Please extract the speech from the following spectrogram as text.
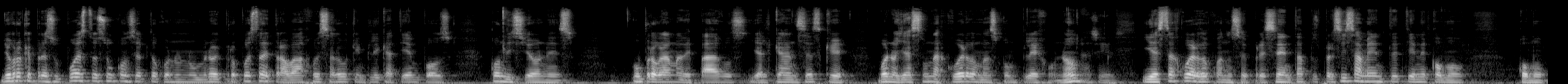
yo creo que presupuesto es un concepto con un número y propuesta de trabajo es algo que implica tiempos, condiciones, un programa de pagos y alcances que, bueno, ya es un acuerdo más complejo, ¿no? Así es. Y este acuerdo, cuando se presenta, pues precisamente tiene como como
